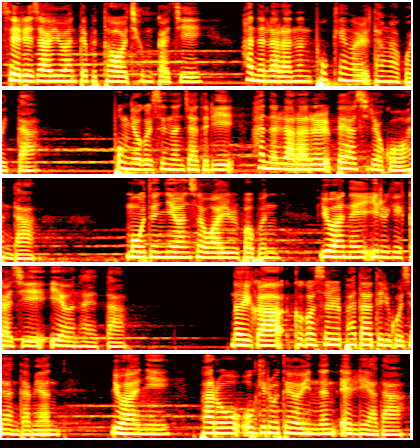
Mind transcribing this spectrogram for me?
세례자 요한 때부터 지금까지 하늘나라는 폭행을 당하고 있다. 폭력을 쓰는 자들이 하늘나라를 빼앗으려고 한다. 모든 예언서와 율법은 요한에 이르기까지 예언하였다. 너희가 그것을 받아들이고자 한다면 요한이 바로 오기로 되어 있는 엘리야다.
